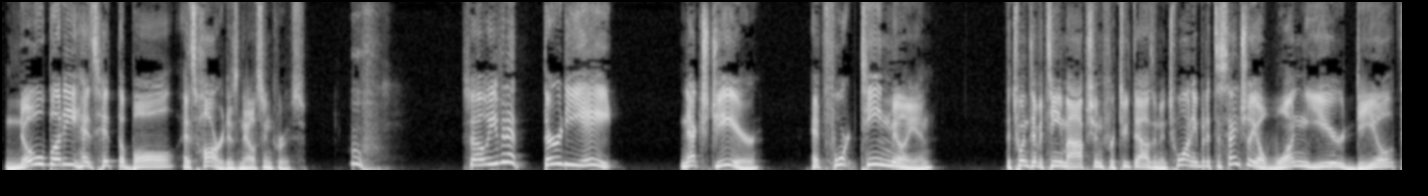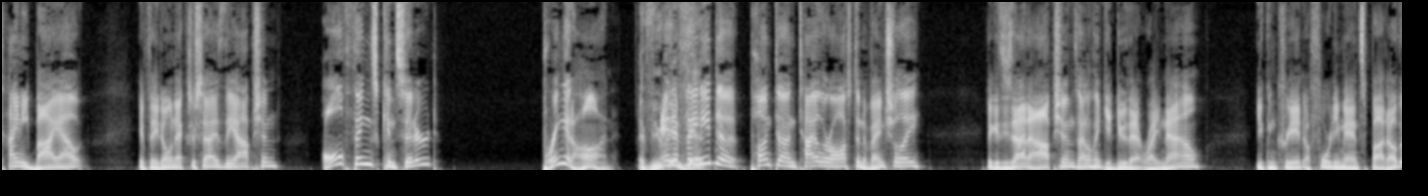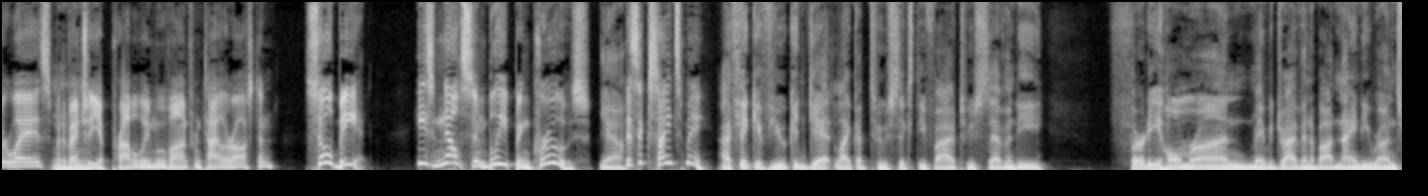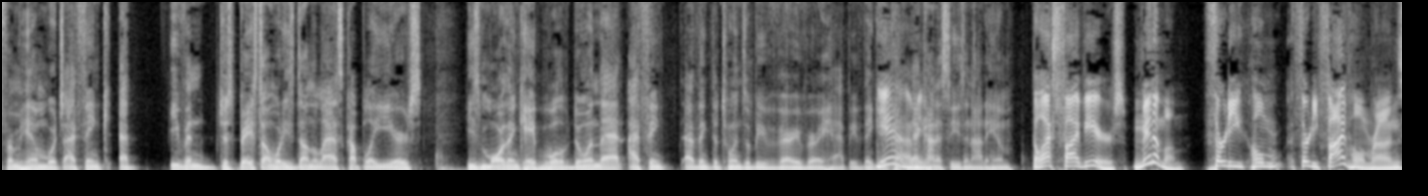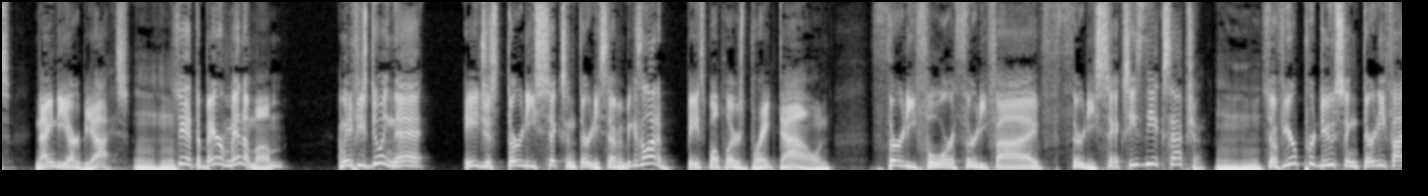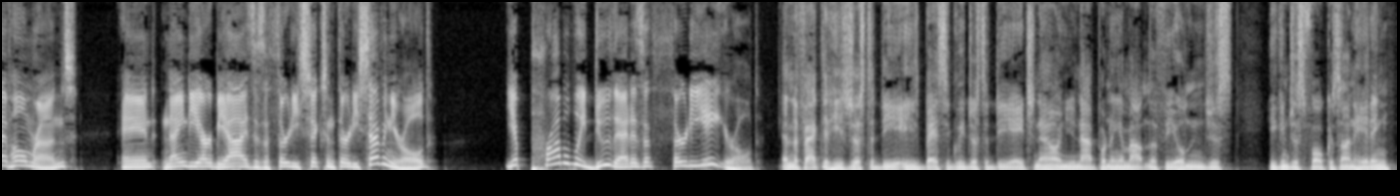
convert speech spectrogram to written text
nobody has hit the ball as hard as Nelson Cruz. So even at 38 next year, at 14 million, the Twins have a team option for 2020, but it's essentially a one year deal, tiny buyout if they don't exercise the option. All things considered, bring it on. If you and if they need to punt on Tyler Austin eventually, because he's out of options, I don't think you do that right now. You can create a 40 man spot other ways, but Mm-hmm. eventually you probably move on from Tyler Austin. So be it. He's Nelson Bleep and Cruz. Yeah. This excites me. I think if you can get like a 265, 270, 30 home run, maybe drive in about 90 runs from him, which I think at even just based on what he's done the last couple of years, he's more than capable of doing that. I think I think the Twins will be very very happy if they get Yeah, that, that mean- kind of season out of him. The last five years, minimum 30 home, 35 home runs, 90 RBIs. Mm-hmm. See, at the bare minimum, I mean, if he's doing that ages 36 and 37 because a lot of baseball players break down 34, 35, 36. He's the exception. Mm-hmm. So if you're producing 35 home runs and 90 RBIs as a 36 and 37 year old, you probably do that as a 38 year old. And the fact that he's just a D, he's basically just a DH now, and you're not putting him out in the field, and just he can just focus on hitting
